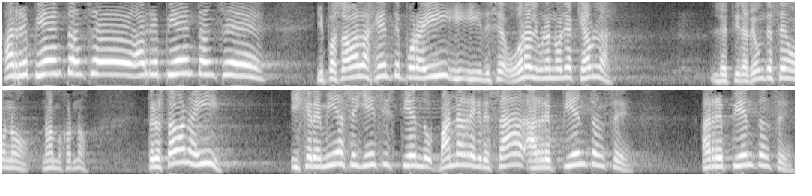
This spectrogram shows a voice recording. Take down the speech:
arrepiéntanse, arrepiéntanse. Y pasaba la gente por ahí y, decía, órale, una noria que habla. ¿Le tiraré un deseo o no? No, mejor no. Pero estaban ahí. Y Jeremías seguía insistiendo, van a regresar, arrepiéntanse, arrepiéntanse.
